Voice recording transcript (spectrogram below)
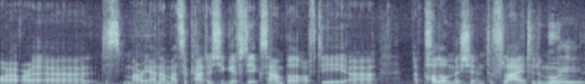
Or, or this Mariana Mazzucato, she gives the example of the Apollo mission to fly to the moon. Mm.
